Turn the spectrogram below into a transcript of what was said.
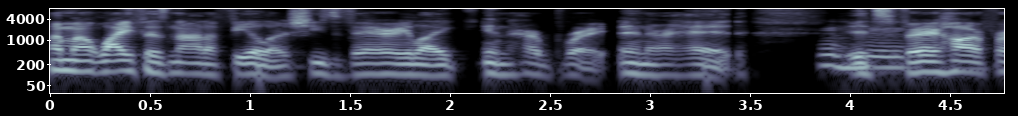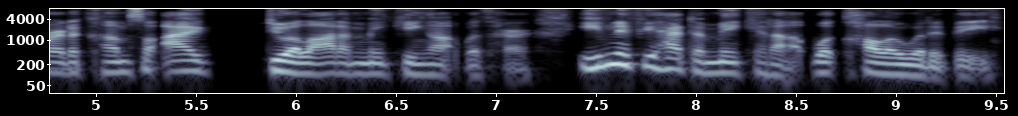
Like my wife is not a feeler; she's very like in her brain, in her head. Mm-hmm. It's very hard for her to come. So I do a lot of making up with her. Even if you had to make it up, what color would it be?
